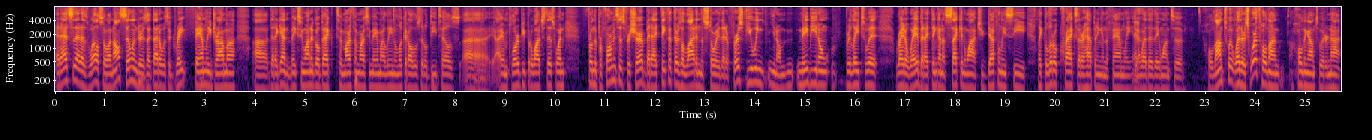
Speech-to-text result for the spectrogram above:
It adds to that as well. So on all cylinders, I thought it was a great family drama uh, that again makes you want to go back to Martha, Marcy, May, Marlene and look at all those little details. Uh, mm-hmm. I implore people to watch this one. From the performances for sure, but I think that there's a lot in the story that at first viewing, you know, m- maybe you don't relate to it right away, but I think on a second watch, you definitely see like the little cracks that are happening in the family and yeah. whether they want to hold on to it, whether it's worth hold on holding on to it or not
